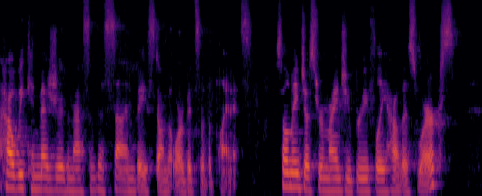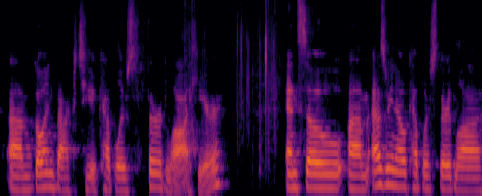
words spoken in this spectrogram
how we can measure the mass of the sun based on the orbits of the planets. So let me just remind you briefly how this works. Um, going back to Kepler's third law here, and so um, as we know, Kepler's third law,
